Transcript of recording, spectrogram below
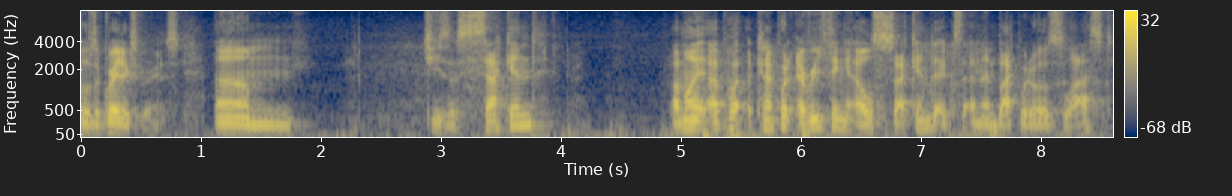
was a great experience. Um, Jesus, second. I might. I put. Can I put everything else second, ex- and then Black Widow's last?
